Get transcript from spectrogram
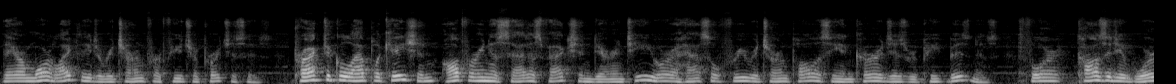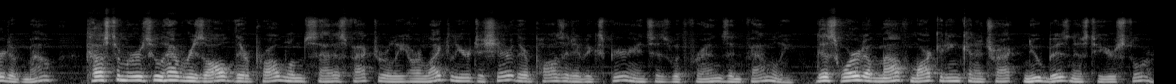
they are more likely to return for future purchases. Practical application offering a satisfaction guarantee or a hassle free return policy encourages repeat business. 4. Positive word of mouth. Customers who have resolved their problems satisfactorily are likelier to share their positive experiences with friends and family. This word of mouth marketing can attract new business to your store.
